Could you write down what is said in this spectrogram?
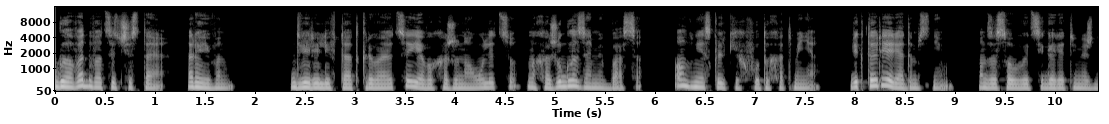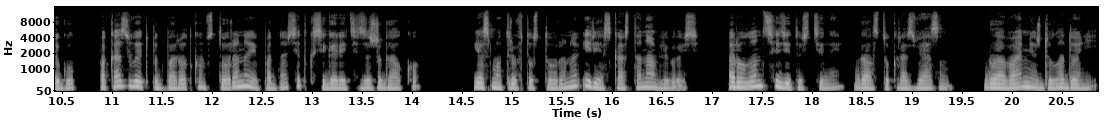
Глава 26. Рейвен. Двери лифта открываются, я выхожу на улицу, нахожу глазами Баса. Он в нескольких футах от меня. Виктория рядом с ним. Он засовывает сигарету между губ, показывает подбородком в сторону и подносит к сигарете зажигалку. Я смотрю в ту сторону и резко останавливаюсь. Роланд сидит у стены, галстук развязан, голова между ладоней.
